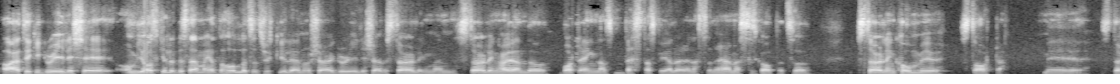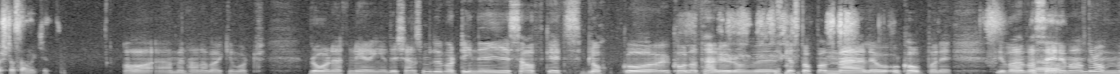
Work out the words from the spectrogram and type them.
ja, jag tycker Grealish är, om jag skulle bestämma helt och hållet så skulle jag nog köra Grealish över Sterling. Men Sterling har ju ändå varit Englands bästa spelare nästan i det här mästerskapet. Så Sterling kommer ju starta med största sannolikhet. Ja, ja, men han har verkligen varit bra den här turneringen. Det känns som att du har varit inne i Southgates block och kollat här hur de eh, ska stoppa Mäle och, och company. Vad, vad säger Ja. med andra om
